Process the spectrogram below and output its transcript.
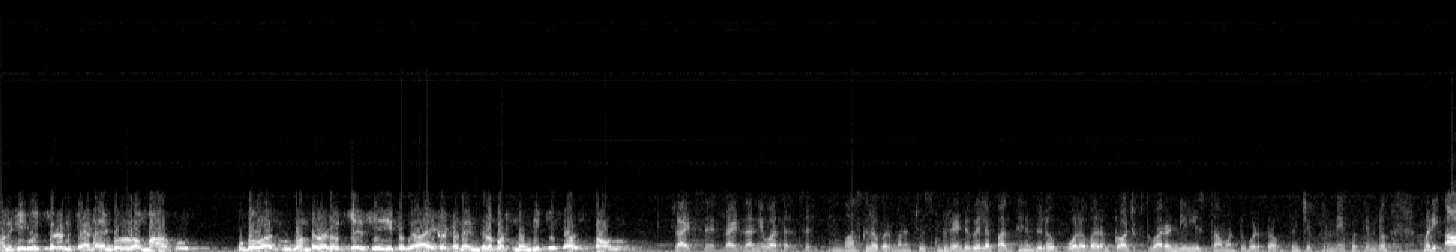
మనకి వచ్చిన కేటాయింపుల్లో మాకు బుగ్గవాకు కొంత వెడల్పు చేసి కొద్దిగా ఆయకట్టు అనేది నిలబడుతుందని చెప్పేసి ఆశిస్తా ఉన్నాం. రైట్ సార్ రైట్ ధన్యవాదాలు సార్ భాస్కర్ గారు మనం చూసుకుంటే రెండు వేల పద్దెనిమిదిలో పోలవరం ప్రాజెక్ట్ ద్వారా నీళ్ళు ఇస్తామంటూ కూడా ప్రభుత్వం చెప్తున్న నేపథ్యంలో మరి ఆ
